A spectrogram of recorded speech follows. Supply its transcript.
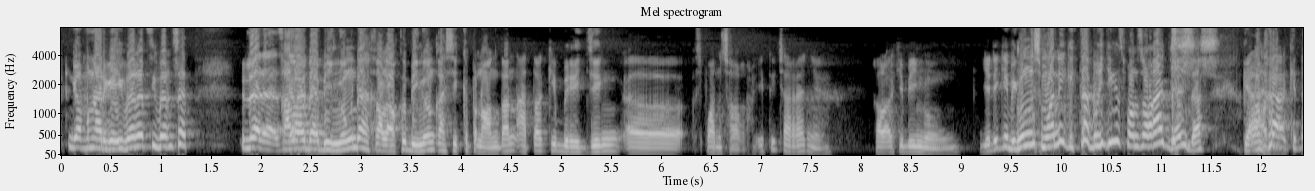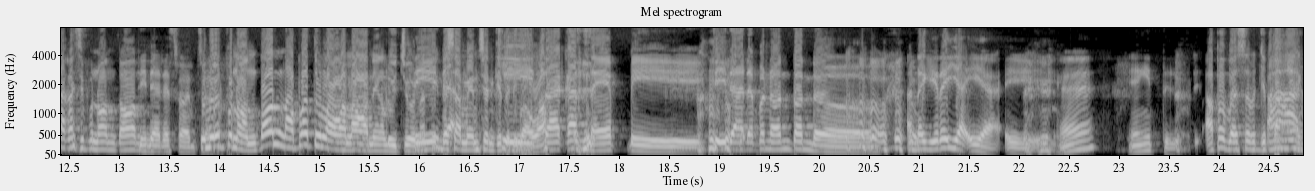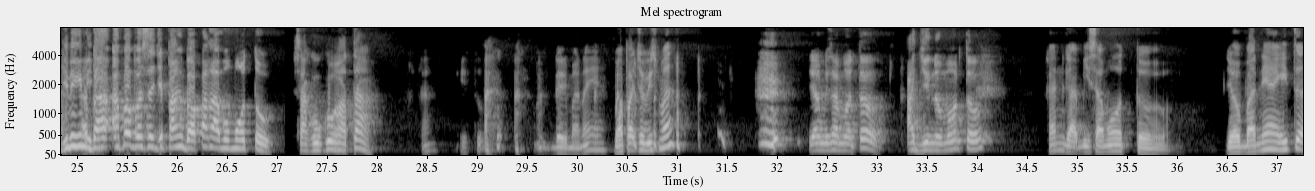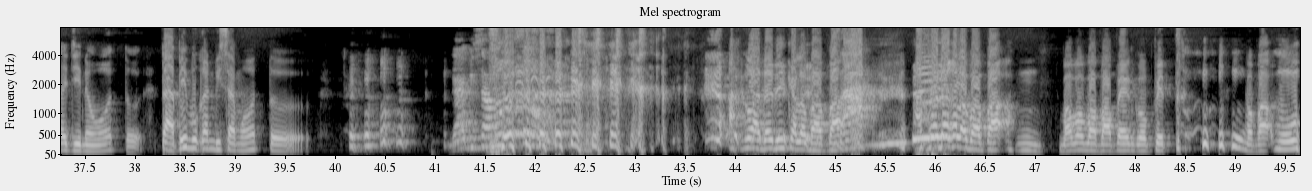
Enggak menghargai banget sih bangsat. Kalau udah bingung dah, kalau aku bingung kasih ke penonton atau ke bridging eh, sponsor. Itu caranya. Kalau Ki bingung. Jadi Ki bingung semua nih kita bridging sponsor aja udah. Gak ada. kita kasih penonton. Tidak ada sponsor. Menurut penonton apa tuh lawan-lawan yang lucu? Nanti bisa mention kita, di bawah. Kita kan tapping. Tidak ada penonton dong. Anda kira ya iya, eh. eh? Yang itu. Apa bahasa Jepang? Ah, gini, gini. Apa, apa bahasa Jepang Bapak nggak mau moto? Sakuku rata. Kan itu. Dari mana ya? Bapak Cobisma? Yang bisa moto, Ajinomoto. Kan nggak bisa moto. Jawabannya itu Ajinomoto. Tapi bukan bisa moto. Nggak bisa moto. Aku ada nih kalau bapak. Aku ada kalau bapak. Bapak-bapak apa yang covid? Bapakmu.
